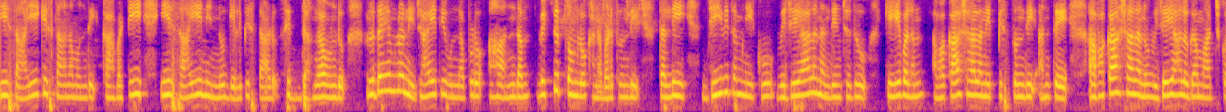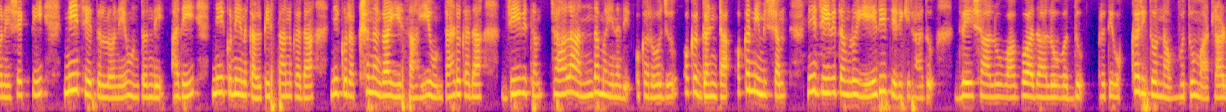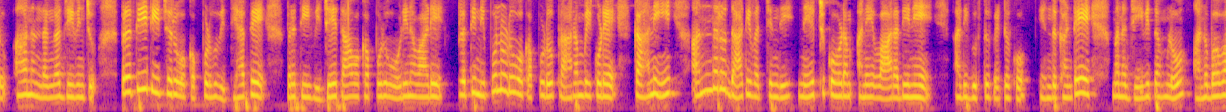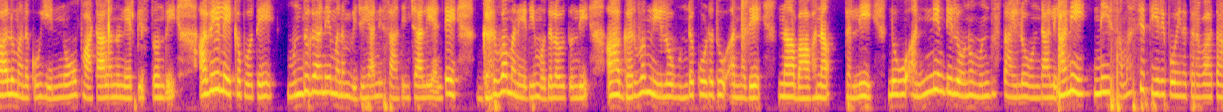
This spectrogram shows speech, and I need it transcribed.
ఈ సాయికి స్థానం ఉంది కాబట్టి ఈ సాయి నిన్ను గెలిపిస్తాడు. సిద్ధంగా ఉండు. హృదయంలో నిజాయితీ ఉన్నప్పుడు ఆ అందం వ్యక్తిత్వంలో కనబడుతుంది. తల్లి జీవితం నీకు విజయాలను అందించదు. కేవలం అవకాశాలను ఇప్పిస్తుంది అంతే. అవకాశాలను విజయాలుగా మార్చుకునే శక్తి నీ చేతుల్లోనే ఉంటుంది. అది నీకు నేను కల్పిస్తాను కదా. నీకు రక్షణగా ఈ సాయి ఉంటాడు కదా. జీవితం చాలా అందమైనది. ఒకరోజు ఒక గంట ఒక నిమిషం నీ జీవితంలో ఏదీ తిరిగి రాదు. ద్వేషాలు వాగ్వాదాలు వద్దు. ప్రతి ఒక్కరితో నవ్వుతూ మాట్లాడు. ఆనందంగా జీవించు. ప్రతి టీచరు ఒకప్పుడు విద్యార్థే. ప్రతి విజేత ఒకప్పుడు ఓడినవాడే. ప్రతి నిపుణుడు ఒకప్పుడు ప్రారంభికుడే కానీ అందరూ దాటి వచ్చింది నేర్చుకోవడం అనే వారధినే. అది గుర్తుపెట్టుకో. ఎందుకంటే మన జీవితంలో అనుభవాలు మనకు ఎన్నో పాఠాలను నేర్పిస్తుంది. అవే లేకపోతే ముందుగానే మనం విజయాన్ని సాధించాలి అంటే గర్వం అనేది మొదలవుతుంది. ఆ గర్వం నీలో ఉండకూడదు అన్నదే నా భావన. తల్లి నువ్వు అన్నింటిలోనూ ముందు స్థాయిలో ఉండాలి. కానీ నీ సమస్య తీరిపోయిన తర్వాత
